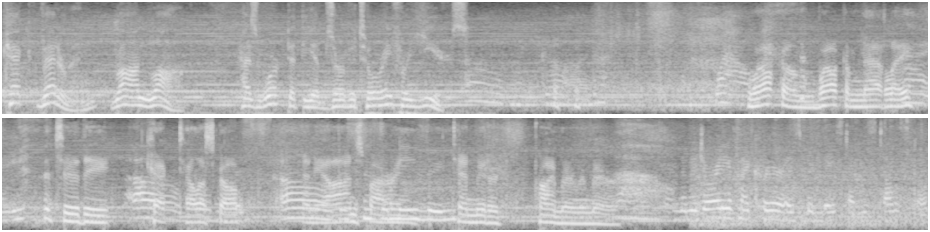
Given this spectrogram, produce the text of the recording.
Keck veteran Ron Lobb has worked at the observatory for years. Welcome, welcome, Natalie, Hi. to the Oh, Keck telescope Oh, and the awe-inspiring 10-meter primary mirror. The majority of my career has been based on this telescope.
